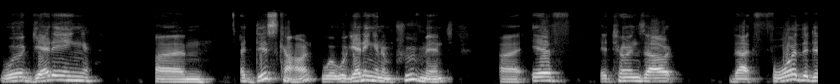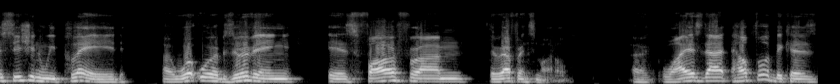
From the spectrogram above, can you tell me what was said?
we're getting um, a discount, we're, we're, getting an improvement if it turns out that for the decision we played, uh, what we're observing is far from the reference model. Uh, why is that helpful? Because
